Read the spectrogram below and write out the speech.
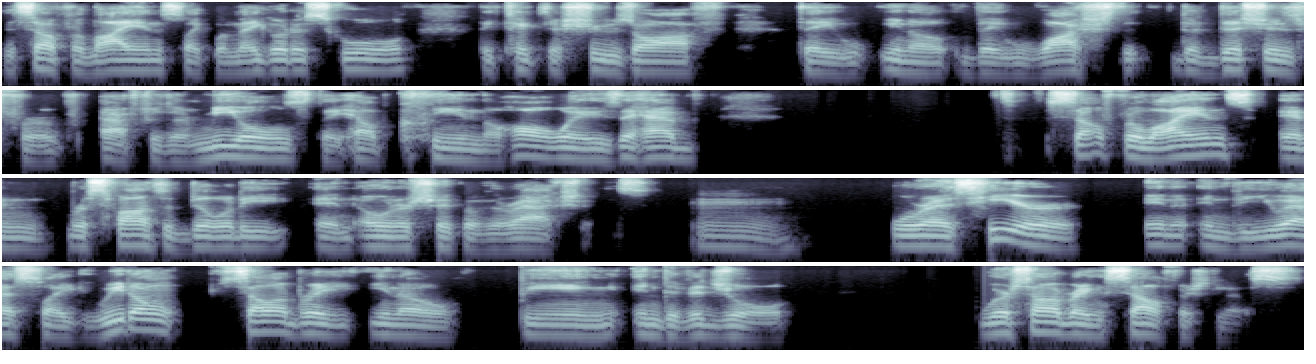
and self-reliance like when they go to school they take their shoes off they you know they wash the, the dishes for after their meals. They help clean the hallways. They have self-reliance and responsibility and ownership of their actions. Mm. whereas here in in the US like we don't celebrate you know being individual. We're celebrating selfishness.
